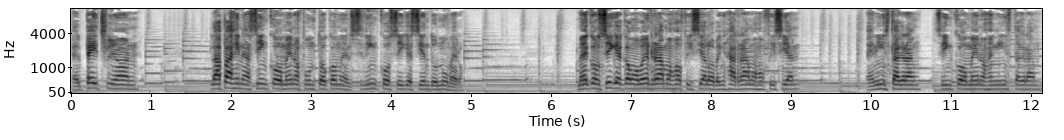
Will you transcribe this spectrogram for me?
el Patreon, la página 5menos.com, el 5 sigue siendo un número. Me consigue como Ben Ramos Oficial o Benja Ramos Oficial en Instagram, 5 menos en Instagram,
